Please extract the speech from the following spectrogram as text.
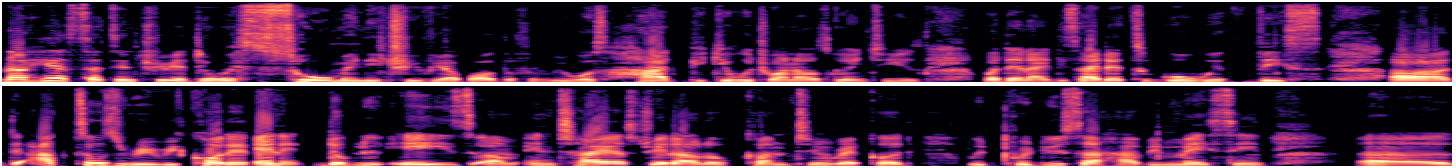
Now, here's certain trivia. There were so many trivia about the film. It was hard picking which one I was going to use. But then I decided to go with this. Uh, the actors re-recorded NWA's um, entire Straight Out of Compton record with producer Harvey Mason uh,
